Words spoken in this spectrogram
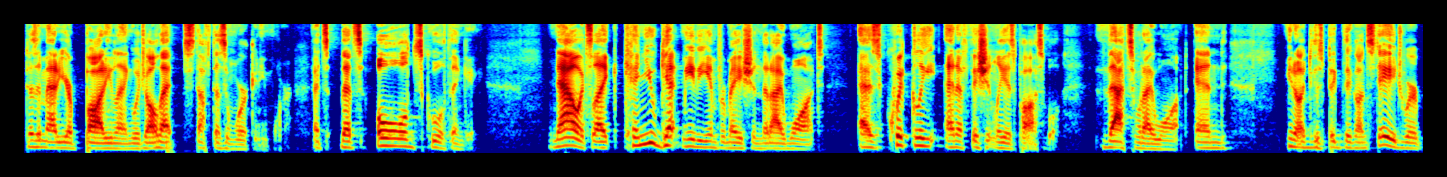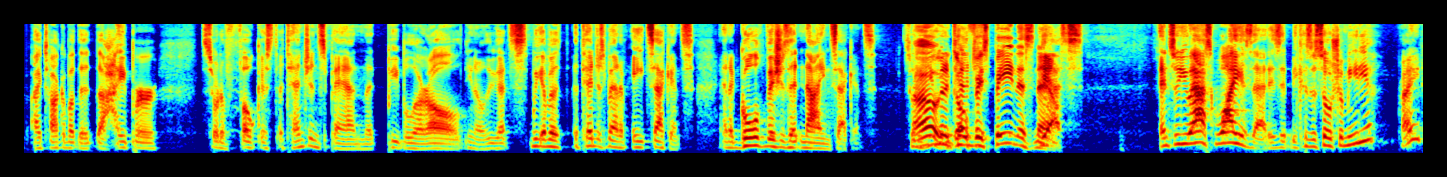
doesn't matter your body language, all that stuff doesn't work anymore. That's that's old school thinking. Now it's like, can you get me the information that I want as quickly and efficiently as possible? That's what I want. And you know, I do this big thing on stage where I talk about the the hyper sort of focused attention span that people are all, you know, we got we have an attention span of eight seconds, and a goldfish is at nine seconds. So oh, the goldfish beating us now. Yes. And so you ask, why is that? Is it because of social media, right?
